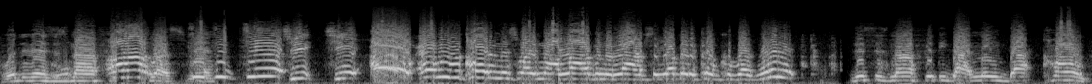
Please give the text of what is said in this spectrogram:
What it is is 950 Oh, plus, man. Cheer, cheer. Oh, and we recording this right now live in the live, so y'all better come correct with it. This is 950.ning.com.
